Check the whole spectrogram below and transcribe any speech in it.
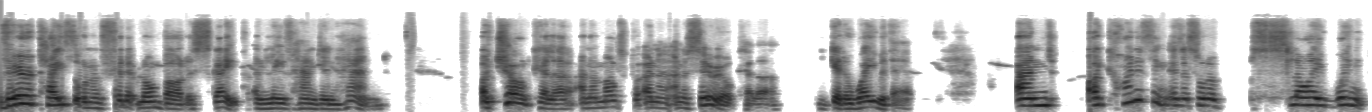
Vera Claythorne and Philip Lombard escape and leave hand in hand. A child killer and a multiple and a, and a serial killer get away with it and I kind of think there's a sort of sly wink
